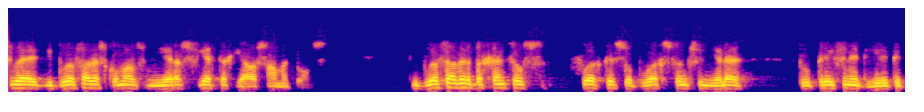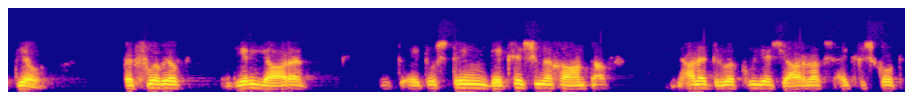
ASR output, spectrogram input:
So die Broodvaders kom al meer as 40 jaar saam met ons. Die Broodvader beginsels fokus op hoogs funksionele doeltreffende diere te teel. Byvoorbeeld deur die jare het ons streng dekseisoene gehandhaaf en alle droë koeie is jaarliks uitgeskot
